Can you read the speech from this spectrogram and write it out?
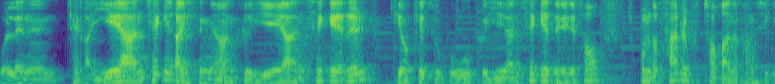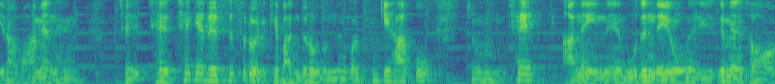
원래는 제가 이해한 체계가 있으면 그 이해한 체계를 기억해 두고 그 이해한 체계 내에서 조금 더 살을 붙여가는 방식이라고 하면은 제, 제 체계를 스스로 이렇게 만들어 놓는 걸 포기하고 좀 책 안에 있는 모든 내용을 읽으면서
